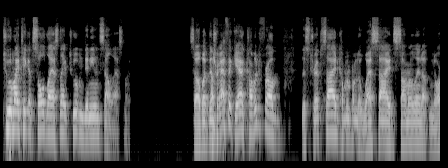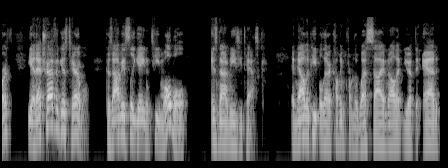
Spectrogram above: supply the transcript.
two of my tickets sold last night. Two of them didn't even sell last night. So, but the okay. traffic, yeah, coming from the strip side, coming from the west side, Summerlin up north, yeah, that traffic is terrible because obviously getting to T-Mobile is not an easy task. And now the people that are coming from the west side and all that, you have to add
